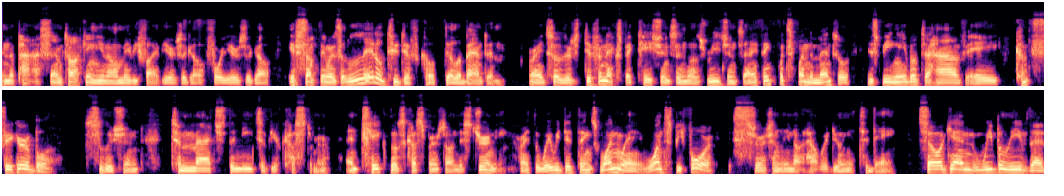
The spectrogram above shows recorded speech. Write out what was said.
in the past, I'm talking, you know, maybe five years ago, four years ago, if something was a little too difficult, they'll abandon, right? So there's different expectations in those regions. And I think what's fundamental is being able to have a configurable solution to match the needs of your customer and take those customers on this journey, right? The way we did things one way once before is certainly not how we're doing it today. So, again, we believe that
